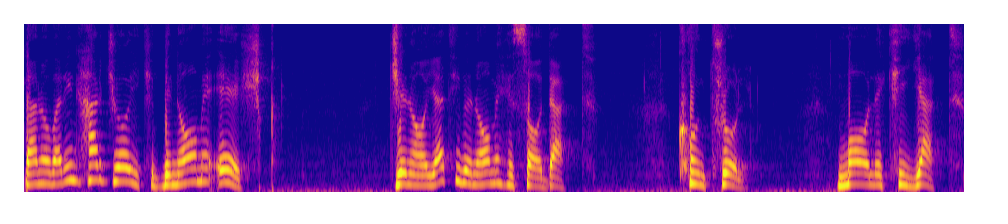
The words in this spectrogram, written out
بنابراین هر جایی که به نام عشق جنایتی به نام حسادت کنترل مالکیت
